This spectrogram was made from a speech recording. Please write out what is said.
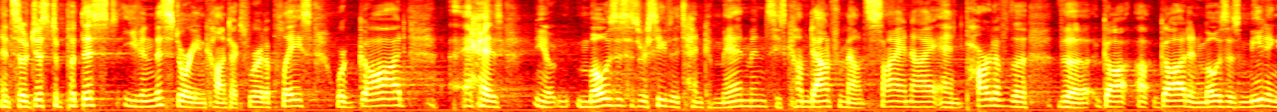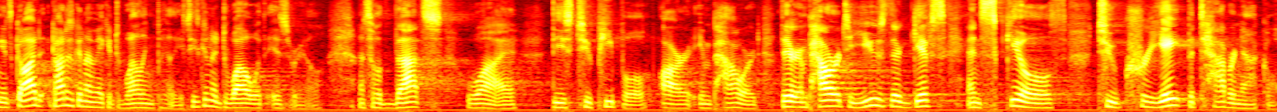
and so, just to put this, even this story in context, we're at a place where God has, you know, Moses has received the Ten Commandments. He's come down from Mount Sinai, and part of the, the God, uh, God and Moses meeting is God, God is going to make a dwelling place. He's going to dwell with Israel. And so, that's why these two people are empowered. They're empowered to use their gifts and skills to create the tabernacle.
